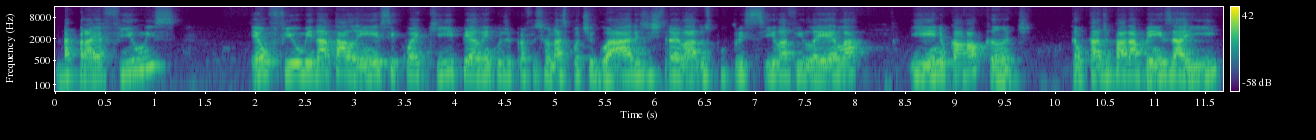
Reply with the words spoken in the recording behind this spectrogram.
da Praia Filmes, é um filme natalense com equipe, elenco de profissionais potiguares, estrelados por Priscila Vilela e Enio Cavalcante. Então, tá de parabéns aí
